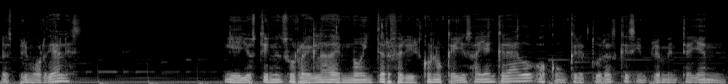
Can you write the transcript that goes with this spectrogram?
las primordiales. Y ellos tienen su regla de no interferir con lo que ellos hayan creado o con criaturas que simplemente hayan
